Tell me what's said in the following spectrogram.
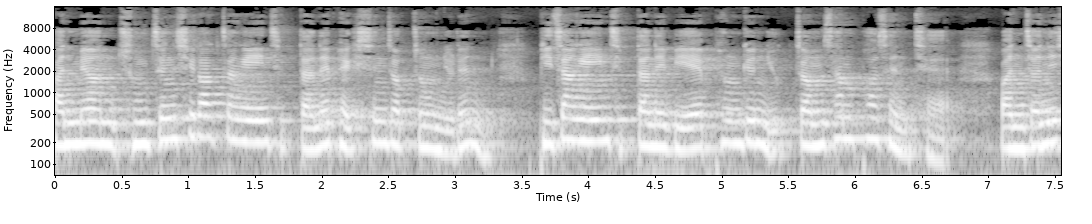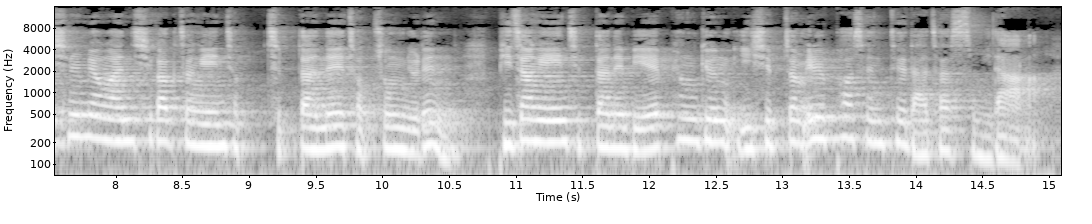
반면 중증 시각장애인 집단의 백신 접종률은 비장애인 집단에 비해 평균 6.3%, 완전히 실명한 시각장애인 집단의 접종률은 비장애인 집단에 비해 평균 20.1% 낮았습니다.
